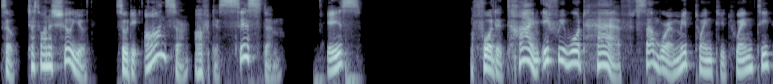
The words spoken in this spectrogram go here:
So, just want to show you. So, the answer of the system is for the time, if we would have somewhere mid 2020,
